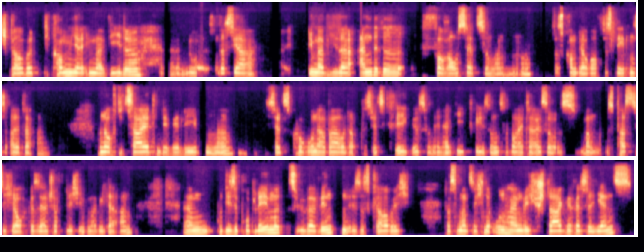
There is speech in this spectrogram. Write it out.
ich glaube, die kommen ja immer wieder, äh, nur sind das ja immer wieder andere Voraussetzungen. Ne? Das kommt ja auch auf das Lebensalter an und auf die Zeit, in der wir leben. Ne? Ob das jetzt Corona war oder ob das jetzt Krieg ist und Energiekrise und so weiter. Also es, man, es passt sich ja auch gesellschaftlich immer wieder an. Ähm, und diese Probleme zu überwinden, ist es, glaube ich, dass man sich eine unheimlich starke Resilienz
